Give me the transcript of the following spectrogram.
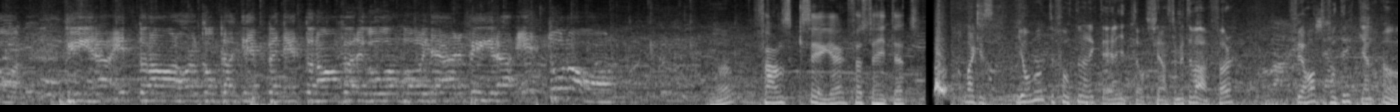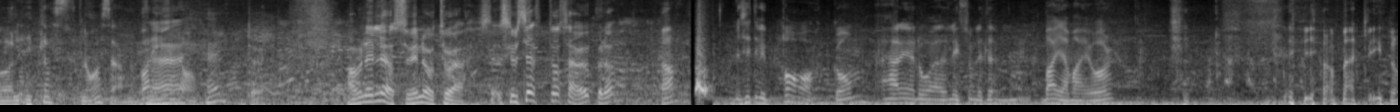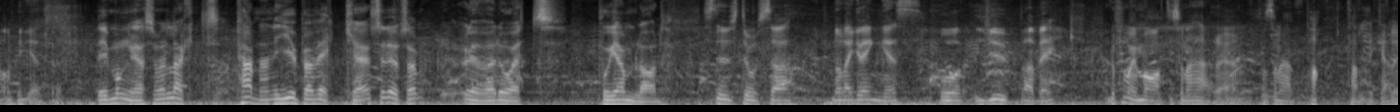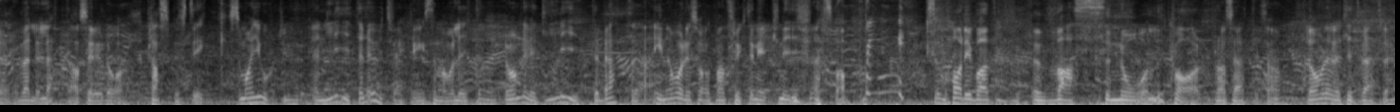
Fyra ettorna har kopplat greppet. Ettorna före Go on boy. Det är fyra ettorna. Fransk seger, första hitet. Marcus, jag har inte fått den här riktiga Elitloppskänslan. Vet du varför? För jag har inte fått dricka en öl i plastglas än. Var är de? Nej, du. Ja, men det löser vi nog tror jag. Ska vi sätta oss här uppe då? Ja. Nu sitter vi bakom. Här är då liksom lite bajamajor. Gör märklig inramning egentligen. Det är många som har lagt pannan i djupa veck här ser det ut som. Över då ett programblad. Snusdosa, några Gränges och djupa väck. Då får man ju mat i såna här, eh, på såna här papper tallrikar är väldigt lätta. Och så är det då plastbestick. Som har gjort en liten utveckling sedan man var liten. De har blivit lite bättre. Innan var det så att man tryckte ner kniven så bara ping! Så var det bara en vass nål kvar på något sätt. Liksom. De har blivit lite bättre.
